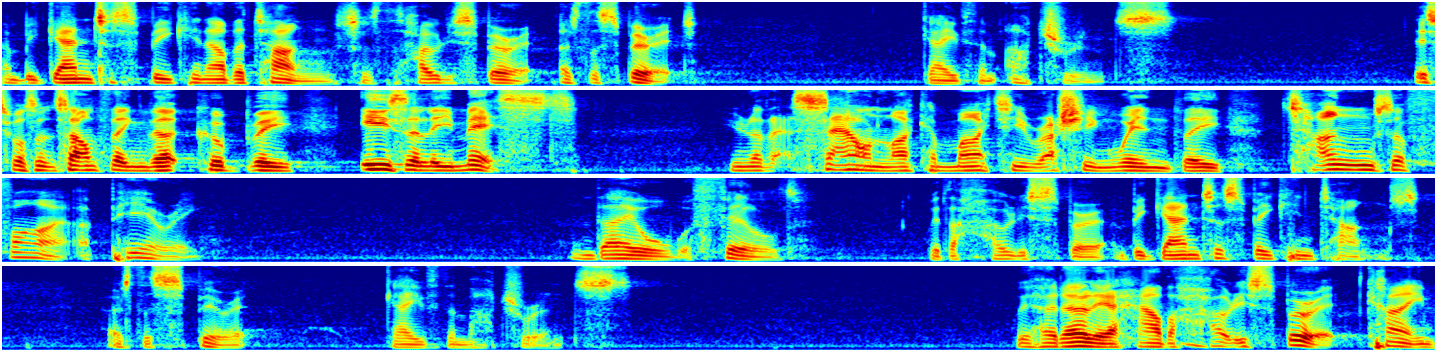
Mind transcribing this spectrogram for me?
and began to speak in other tongues as the Holy Spirit, as the Spirit gave them utterance. This wasn't something that could be easily missed. You know, that sound like a mighty rushing wind, the tongues of fire appearing. And they all were filled with the Holy Spirit and began to speak in tongues as the Spirit gave them utterance. We heard earlier how the Holy Spirit came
